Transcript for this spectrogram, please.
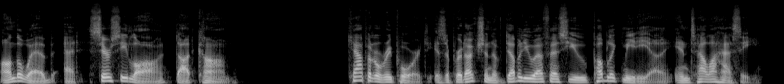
On the web at searcylaw.com. Capitol Report is a production of WFSU Public Media in Tallahassee.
